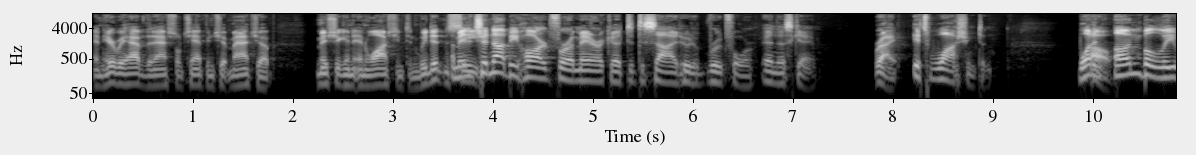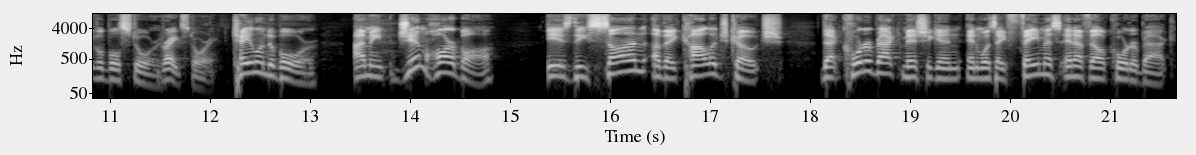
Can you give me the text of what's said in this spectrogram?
and here we have the national championship matchup, Michigan and Washington. We didn't I mean, see it should not be hard for America to decide who to root for in this game. right. It's Washington. What Oh. an unbelievable story. Great story. Kalen DeBoer. I mean, Jim Harbaugh is the son of a college coach that quarterbacked Michigan and was a famous NFL quarterback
